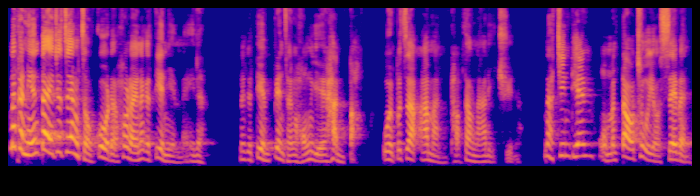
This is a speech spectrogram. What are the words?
那个年代就这样走过了，后来那个店也没了，那个店变成红爷汉堡，我也不知道阿满跑到哪里去了。那今天我们到处有 Seven，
